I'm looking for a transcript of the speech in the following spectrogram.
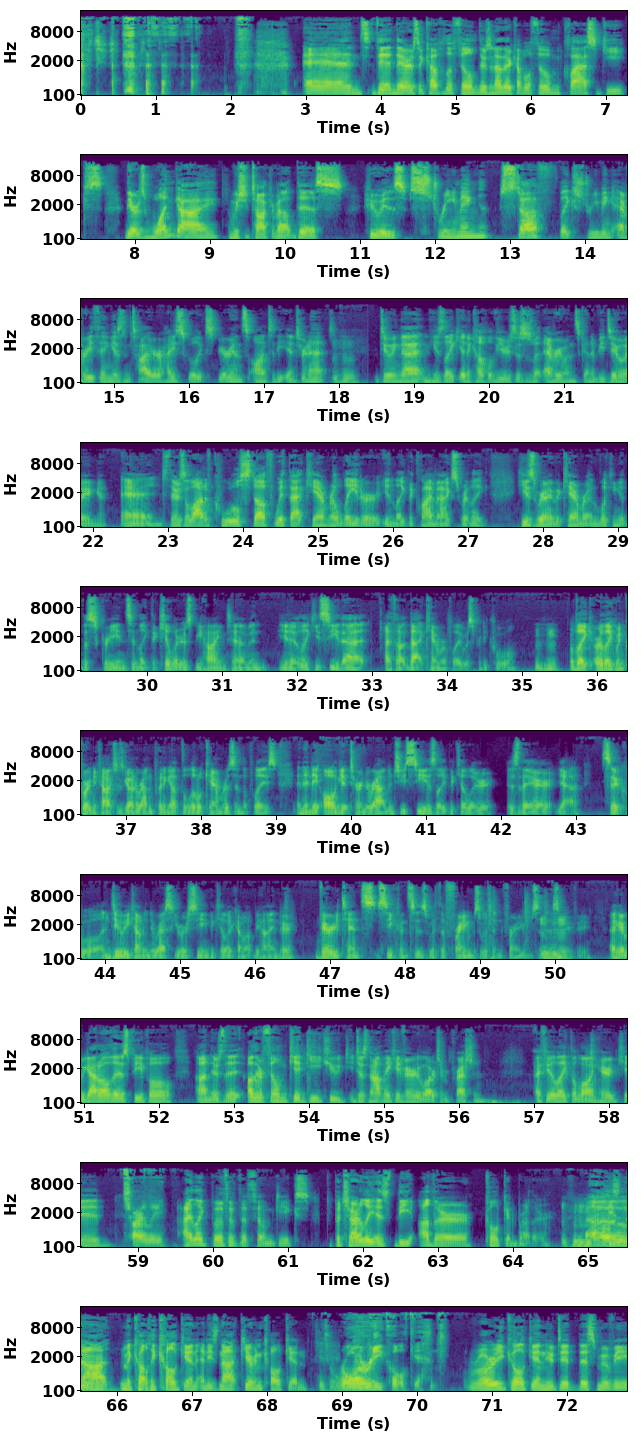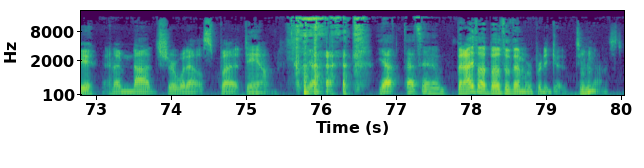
and then there's a couple of film. There's another couple of film class geeks. There's one guy, and we should talk about this, who is streaming stuff, like streaming everything, his entire high school experience onto the internet Mhm. doing that and he's like in a couple of years this is what everyone's going to be doing. And there's a lot of cool stuff with that camera later in like the climax where like he's wearing the camera and looking at the screens and like the killer is behind him and you know like you see that. I thought that camera play was pretty cool. Mhm. or like or like when courteney cox is going around and putting up the little cameras in the place and then they all get turned around and she sees like the killer is there. Yeah so cool and dewey coming to rescue her seeing the killer come up behind her very tense sequences with the frames within frames in this Mhm. movie okay we got all those people um, there's the other film kid geek who does not make a very large impression i feel like the long-haired kid Charlie. I like both of the film geeks, but Charlie is the other Culkin brother. Mhm. oh He's not Macaulay Culkin and he's not Kieran Culkin. He's Rory Culkin. Rory Culkin, who did this movie, and I'm not sure what else, but damn. Yeah. yep, that's him. but I thought both of them were pretty good, to be honest.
